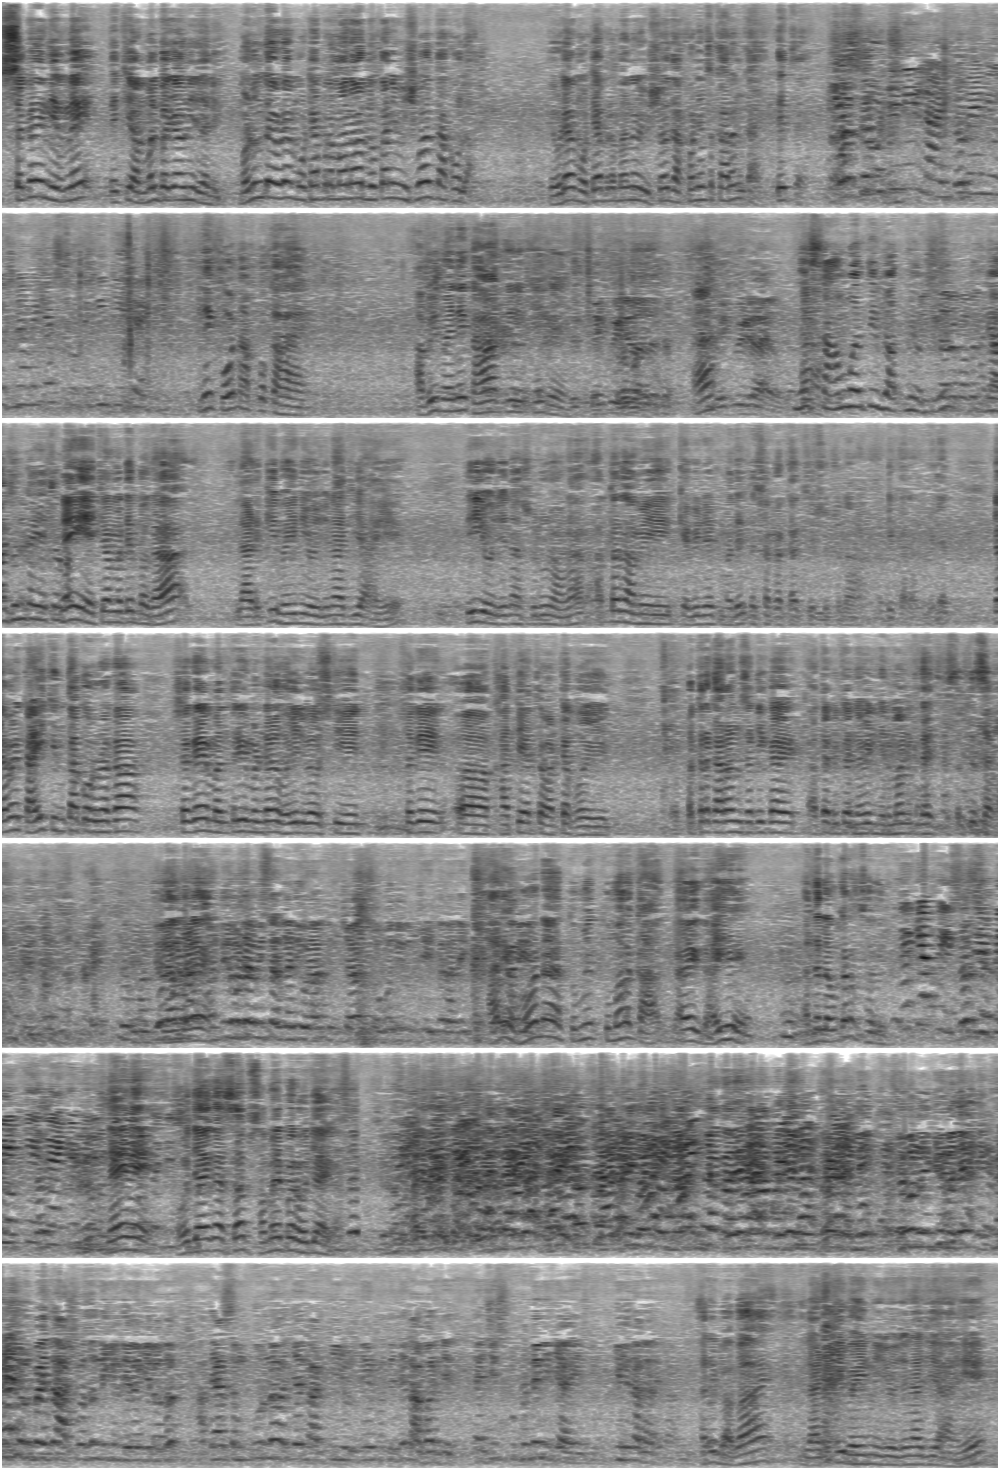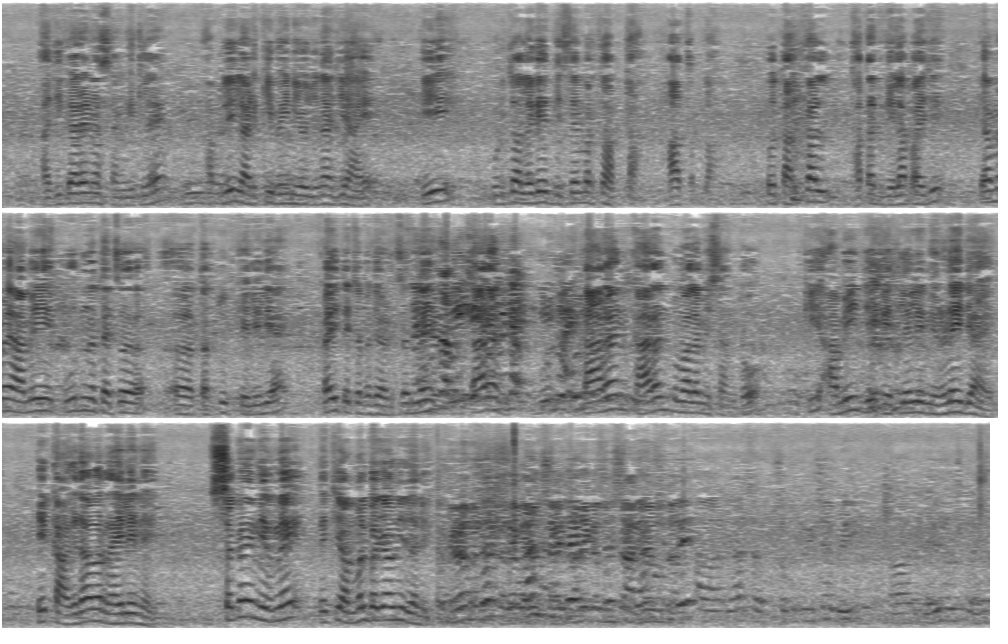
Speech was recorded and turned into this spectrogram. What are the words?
सगळे निर्णय त्याची अंमलबजावणी झाली. म्हणून तर एवढ्या मोठ्या प्रमाणावर लोकांनी विश्वास दाखवला. एवढ्या मोठ्या प्रमाणावर विश्वास दाखवण्याचं कारण काय? तेच आहे. नहीं कौन आपको कहा है? अभी मैंने कहा कि एक आहे नाही सामवरती बातमी होती. आणि अजून काही नाही याच्यामध्ये बघा लाडकी बहीण योजना जी आहे ती योजना सुरू राहणार. आताच आम्ही कॅबिनेटमध्ये तशा प्रकारची सूचना अधिकाऱ्यांना दिल्यात त्यामुळे काही चिंता करू नका. सगळे मंत्रिमंडळ होईल व्यवस्थित. सगळे खात्याचं वाटप होईल. पत्रकारांसाठी काय आता बितर नवीन निर्माण करायचं असेल तर सांगा त्यामुळे- अरे हो ना. तुम्ही तुम्हाला का काय घाई आहे? आता लवकरच होईल. नहीं नहीं. हो जाएगा. सब समय पर हो जाएगा. निवडणुकीमध्ये एकवीसशे रुपयाचं आश्वासन देखील दिलं गेलं होतं. आता या संपूर्ण लाडकी योजनेमध्ये जे लाभार्थी आहेत त्यांची स्क्रुटनी जी आहे ती केली जाणार आहे का? अरे बाबा लाडकी बहीण योजना जी आहे अधिकाऱ्यांना सांगितलंय आपली लाडकी बहीण योजना जी आहे ही पुढचा लगेच डिसेंबरचा हप्ता हाच आपला. तो तात्काळ खात्यात गेला पाहिजे. त्यामुळे आम्ही पूर्ण त्याचं तरतूद केलेली आहे. काही त्याच्यामध्ये अडचण नाही. कारण कारण कारण तुम्हाला मी सांगतो की आम्ही जे घेतलेले निर्णय जे आहेत हे कागदावर राहिले नाहीत. सगळे निर्णय त्याची अंमलबजावणी झाली.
